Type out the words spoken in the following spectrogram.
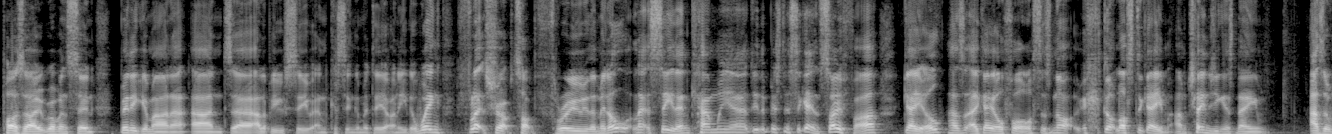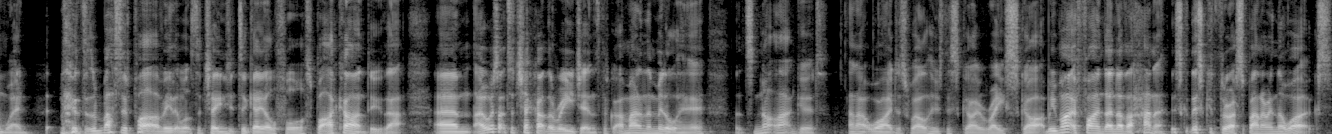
Pozzo, Robinson, Biddy Gamana, and uh, Alabusu and Kasinga Medea on either wing. Fletcher up top through the middle. Let's see then, can we uh, do the business again? So far, Gale has a uh, Gale Force has not not lost a game. I'm changing his name as and when. There's a massive part of me that wants to change it to Gale Force, but I can't do that. Um, I always like to check out the regens. They've got a man in the middle here that's not that good and out wide as well. Who's this guy? Ray Scott. We might find another Hannah. This, this could throw a spanner in the works.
